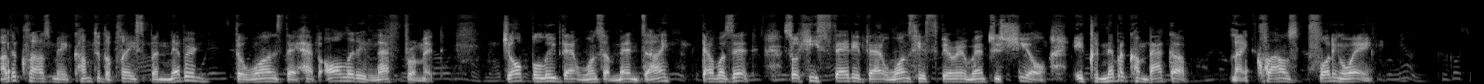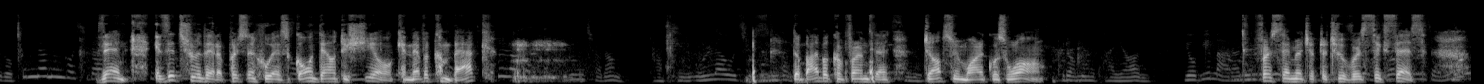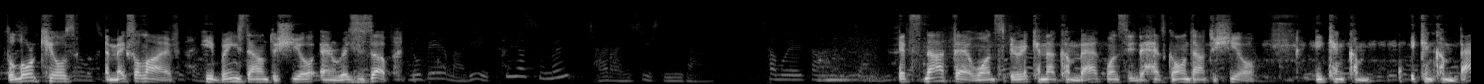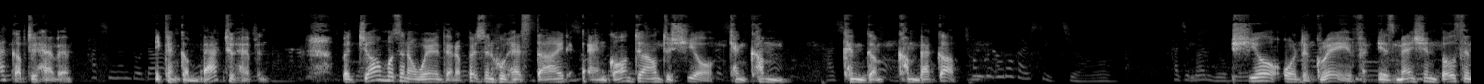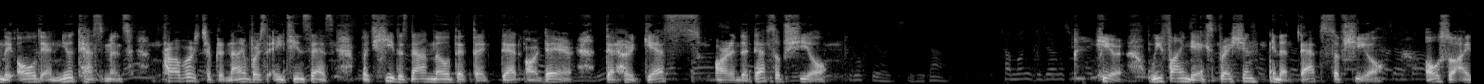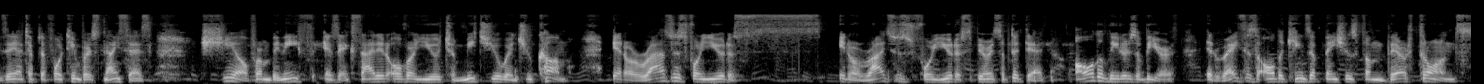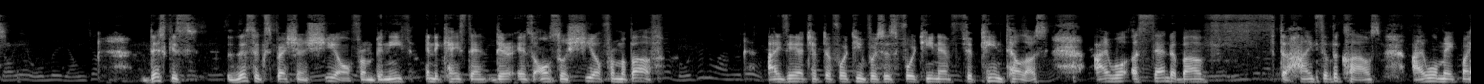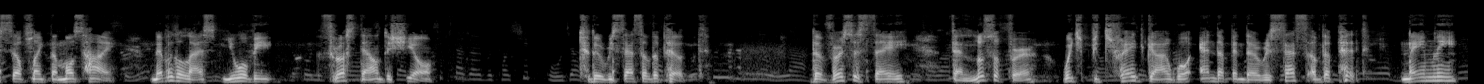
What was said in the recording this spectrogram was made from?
Other clouds may come to the place, but never the ones that have already left from it. Job believed that once a man died, that was it. So he stated that once his spirit went to Sheol, it could never come back up, like clouds floating away. Then, is it true that a person who has gone down to Sheol can never come back? The Bible confirms that Job's remark was wrong. 1 Samuel chapter 2 verse 6 says, The Lord kills and makes alive, he brings down to Sheol and raises up. It's not that one spirit cannot come back once it has gone down to Sheol. It can come it can come back up to heaven. It can come back to heaven. But Job wasn't aware that a person who has died and gone down to Sheol can come can come back up. Sheol or the grave is mentioned both in the Old and New Testaments. Proverbs chapter 9 verse 18 says, But he does not know that the dead are there, that her guests are in the depths of Sheol. Here, we find the expression in the depths of Sheol. Also, Isaiah chapter 14 verse 9 says, Sheol from beneath is excited over you to meet you when you come. It arouses for you to it arises for you the spirits of the dead, all the leaders of the earth. It raises all the kings of nations from their thrones. This, is, this expression, Sheol from beneath, indicates that there is also Sheol from above. Isaiah chapter 14 verses 14 and 15 tell us, I will ascend above the heights of the clouds. I will make myself like the Most High. Nevertheless, you will be thrust down to Sheol, to the recess of the pit. The verses say that Lucifer, which betrayed God, will end up in the recess of the pit, namely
